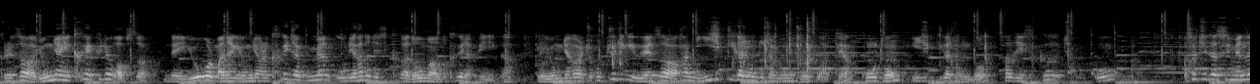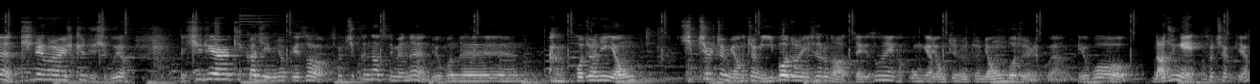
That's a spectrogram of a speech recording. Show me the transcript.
그래서 용량이 크게 필요가 없어. 근데 이걸 만약에 용량을 크게 잡으면 우리 하드디스크가 너무 많아도 크게 잡히니까 이 용량을 조금 줄이기 위해서 한 20기가 정도 잡으면 좋을 것 같아요. 공통 20기가 정도 하드디스크 잡고 설치됐으면은 실행을 시켜주시고요. 시리얼 키까지 입력해서 설치 끝났으면은 요거는 버전이 0 17.0.2 버전이 새로 나왔대. 선생님이 갖고 온 게 0.0.0 버전일 거야. 요거 나중에 설치할게요.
